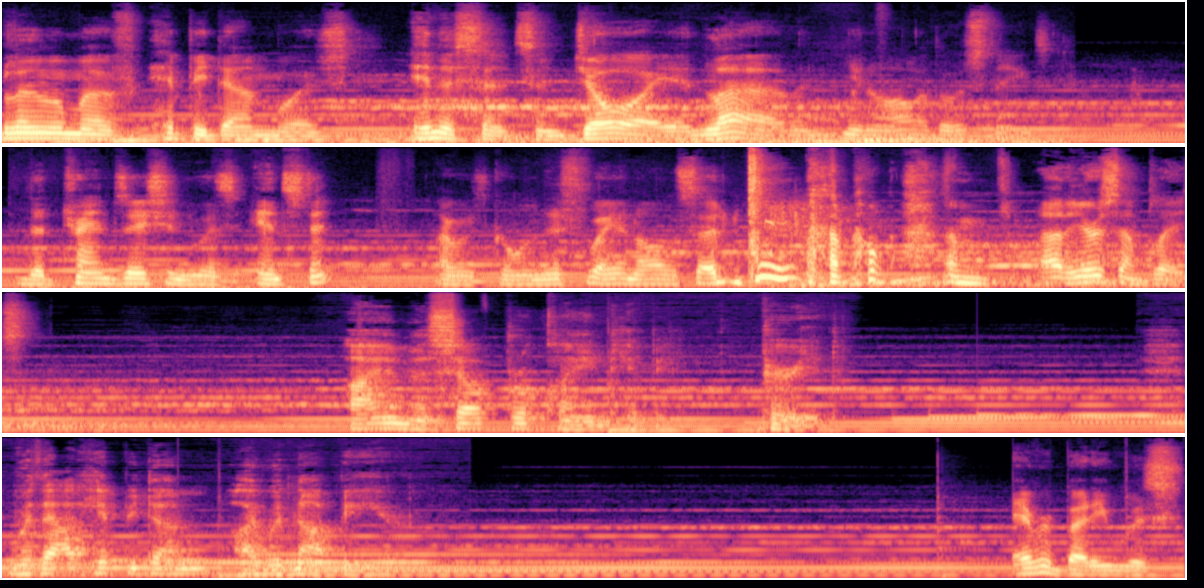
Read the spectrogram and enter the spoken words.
bloom of hippiedom was innocence and joy and love and you know all of those things. The transition was instant. I was going this way and all of a sudden i'm out of here someplace. I am a self-proclaimed hippie period. Without hippiedom i would not be here. Everybody was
